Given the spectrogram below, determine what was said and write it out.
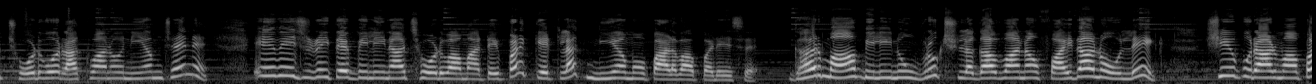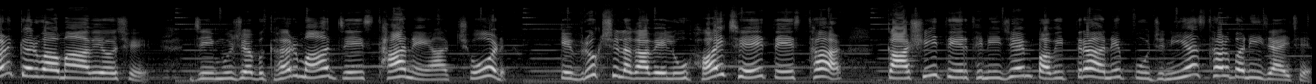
છોડવો રાખવાનો નિયમ છે ને, એવી જ રીતે બિલીના છોડવા માટે પણ કેટલાક નિયમો પાળવા પડે છે. ઘરમાં બિલીનું વૃક્ષ લગાવવાના ફાયદાનો ઉલ્લેખ શિવપુરાણમાં પણ કરવામાં આવ્યો છે. જે મુજબ ઘરમાં જે સ્થાને આ છોડ કે વૃક્ષ લગાવેલું હોય છે તે સ્થળ કાશી તીર્થની જેમ પવિત્ર અને પૂજનીય સ્થળ બની જાય છે.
